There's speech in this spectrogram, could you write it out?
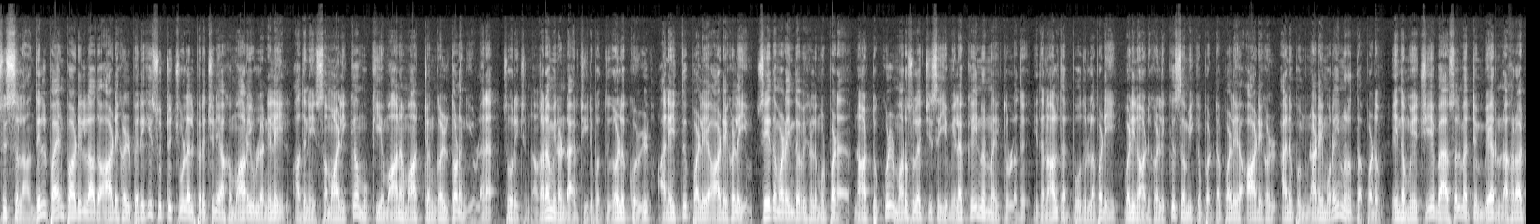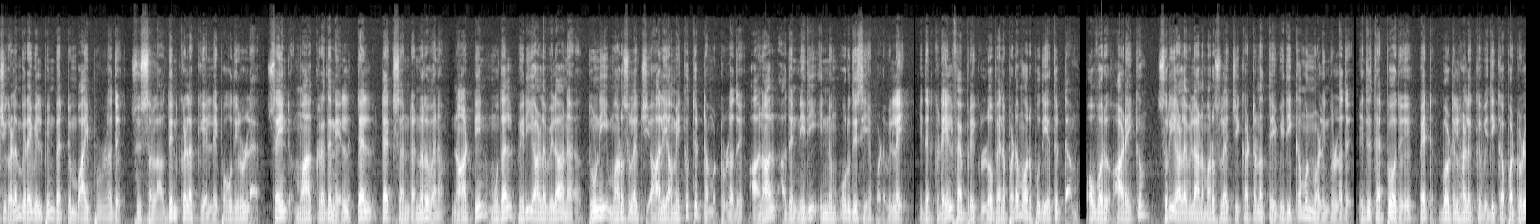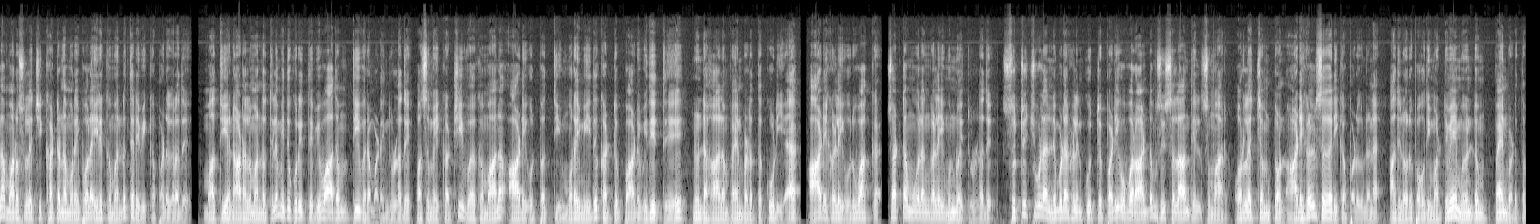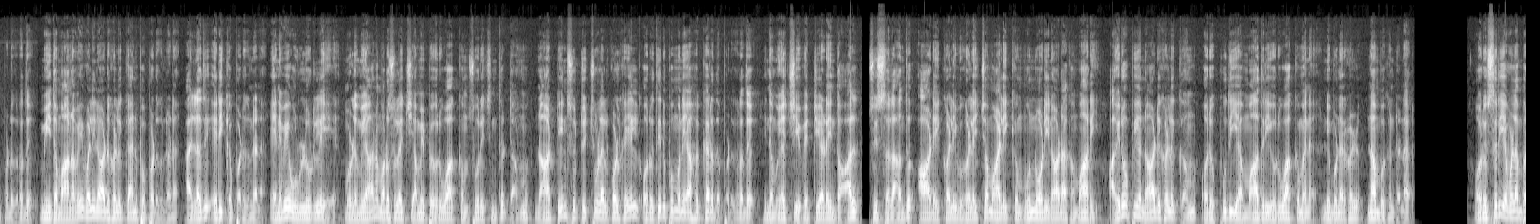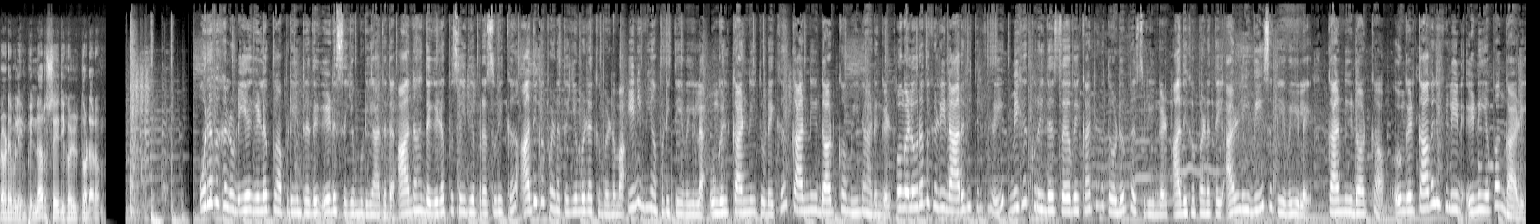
சுவிட்சர்லாந்தில் பயன்பாடில்லாத ஆடைகள் பெருகி சுற்றுச்சூழல் பிரச்சனையாக மாறியுள்ள நிலையில் அதனை சமாளிக்க முக்கியமான மாற்றங்கள் தொடங்கியுள்ளன. சூரிச் நகரம் இரண்டாயிரத்தி இருபத்தி ஏழுக்குள் அனைத்து பழைய ஆடைகளையும் சேதமடைந்தவைகளும் உட்பட நாட்டுக்குள் மறுசுழற்சி செய்யும் இலக்கை நிர்ணயித்துள்ளது. இதனால் தற்போதுள்ளபடி வெளிநாடுகளுக்கு சமிக்கப்பட்ட பழைய ஆடைகள் அனுப்பும் நடைமுறை நிறுத்தப்படும். இந்த முயற்சியை பாசல் மற்றும் வேர் நகராட்சிகளும் விரைவில் பின்பற்றும் வாய்ப்பு உள்ளது. சுவிட்சர்லாந்தின் கிழக்கு எல்லை பகுதியில் உள்ள செயின்ட் மார்க்ரெதனில் டெல் டெக்ஸ் என்ற நிறுவனம் நாட்டின் முதல் பெரிய அளவிலான துணி மறுசுழற்சி ஆலை அமைக்க திட்டமிட்டுள்ளது. ஆனால் அதன் நிதி இன்னும் உறுதி செய்யப்படவில்லை. இதற்கிடையில் ஃபேப்ரிக் லோப் எனப்படும் ஒரு புதிய திட்டம் ஒவ்வொரு ஆடைக்கும் சிறிய அளவிலான மறுசுழற்சி கட்டணத்தை விதிக்க முன்மொழிந்துள்ளது. இது தற்போது பெட் பாட்டில்களுக்கு விதிக்கப்பட்டுள்ள மறுசுழற்சி கட்டண முறை போல இருக்கும் என்று தெரிவிக்கப்படுகிறது. மத்திய நாடாளுமன்றத்திலும் இது குறித்து விவாதம் தீவிரமடைந்துள்ளது. பசுமை கட்சி வேகமான ஆடை உற்பத்தி முறை மீது கட்டுப்பாடு விதித்து நீண்ட காலம் பயன்படுத்தக்கூடிய ஆடைகளை உருவாக்க சட்ட மூலங்கள் முன்வைத்துள்ளது. சுற்றுச்சூழல் நிபுணர்களின் கூற்றுப்படி ஒவ்வொரு ஆண்டும் சுவிட்சர்லாந்தில் சுமார் ஒரு லட்சம் டன் ஆடைகள் சேகரிக்கப்படுகின்றன. அதில் ஒரு பகுதி மட்டுமே மீண்டும் பயன்படுத்தப்படுகிறது. மீதமானவை வெளிநாடுகளுக்கு அனுப்பப்படுகின்றன அல்லது எரிக்கப்படுகின்றன. எனவே உள்ளூரிலேயே முழுமையான மறுசுழற்சி அமைப்பை உருவாக்கும் சூரிச்சின் திட்டம் நாட்டின் சுற்றுச்சூழல் கொள்கையில் ஒரு திருப்புமுனையாக கருதப்படுகிறது. இந்த முயற்சி வெற்றியடைந்தால் சுவிட்சர்லாந்து ஆடை கழிவுகளை சமாளிக்கும் முன்னோடி நாடாக மாறி ஐரோப்பிய நாடுகளுக்கும் ஒரு புதிய மாதிரி உருவாக்கும் என நிபுணர்கள் நம்புகின்றனர். ஒரு சிறிய விளம்பர இடைவெளியின் பின்னர் செய்திகள் தொடரும். உறவுகளுடைய இழப்பு அப்படின்றது ஈடு செய்ய முடியாதது. ஆனா அந்த இழப்பு செய்தியை பிரசுரிக்க அதிக பணத்தையும் இழக்க வேண்டுமா? இனிமே அப்படி தேவையில்லை. உங்கள் கண்ணை துடைக்க கண்ணி டாட் காம் நாடுங்கள் உங்கள் உறவுகளின் அறிவித்தல்களை மிக குறைந்த சேவை கட்டணத்தோடு பிரசுரியுங்கள். அதிக பணத்தை அள்ளி வீச தேவையில்லை. கண்ணி டாட் காம் உங்கள் கவலைகளின் இணைய பங்காளி.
